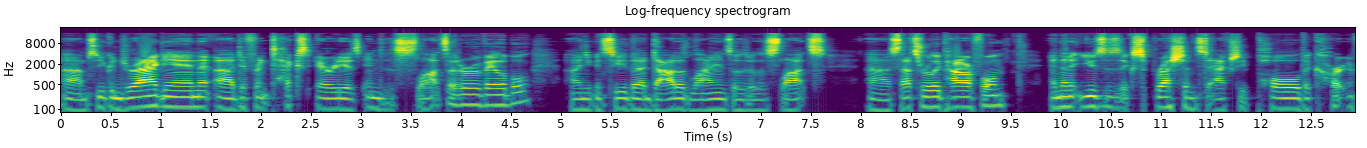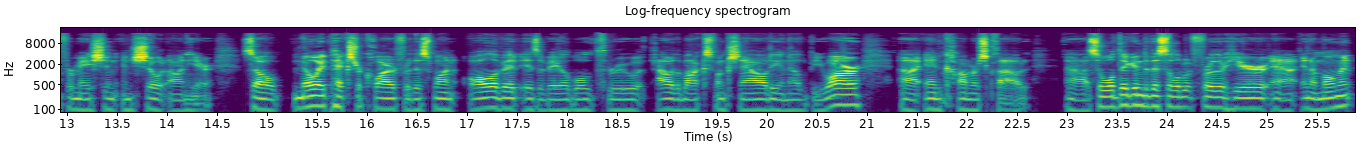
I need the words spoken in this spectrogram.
Um, so you can drag in uh, different text areas into the slots that are available. Uh, and you can see the dotted lines, those are the slots. Uh, so that's really powerful. And then it uses expressions to actually pull the cart information and show it on here. So no Apex required for this one. All of it is available through out of the box functionality in LWR uh, and Commerce Cloud. Uh, so we'll dig into this a little bit further here uh, in a moment.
